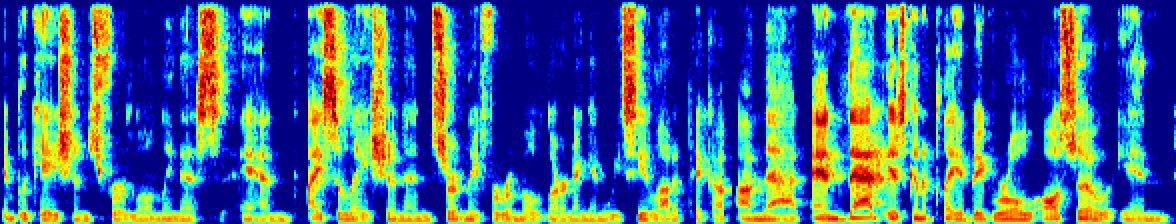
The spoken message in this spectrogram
implications for loneliness and isolation and certainly for remote learning. And we see a lot of pickup on that. And that is going to play a big role also in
